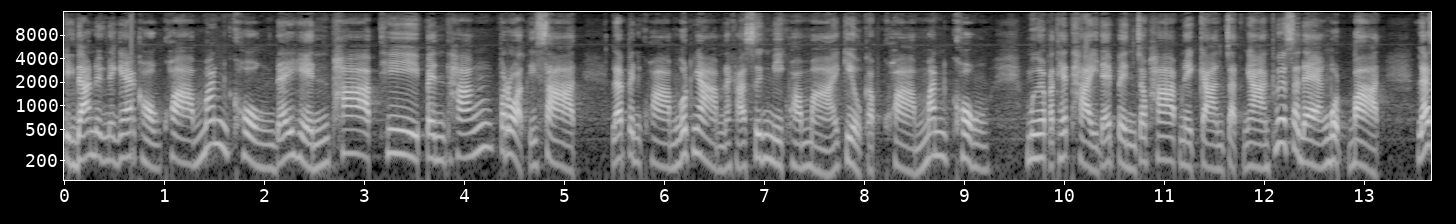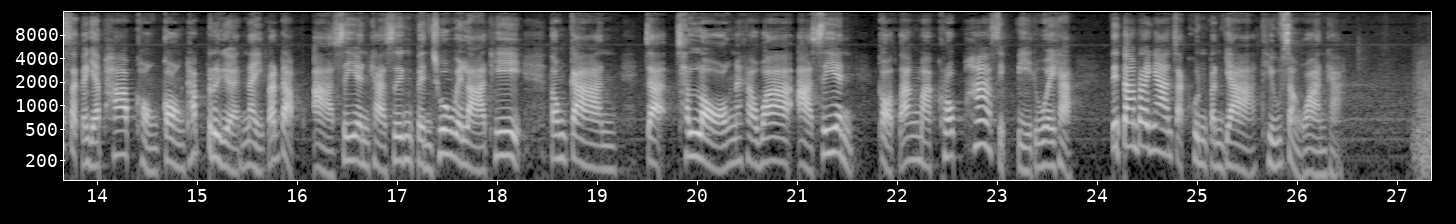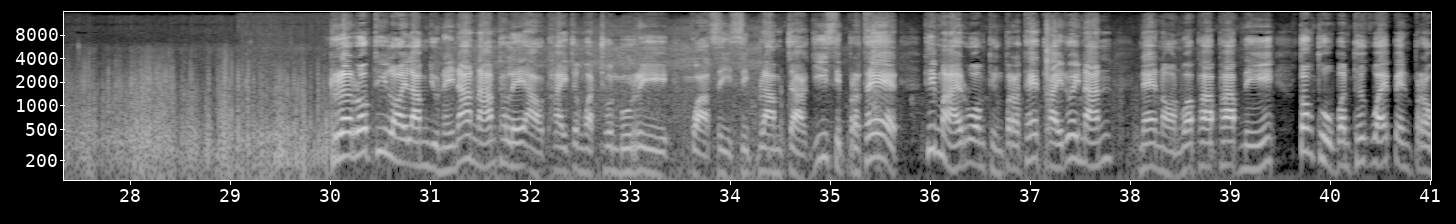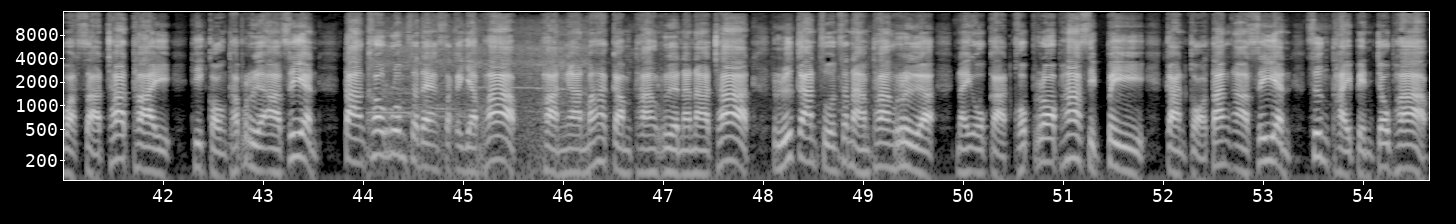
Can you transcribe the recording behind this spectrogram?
อีกด้านหนึ่งในแง่ของความมั่นคงได้เห็นภาพที่เป็นทั้งประวัติศาสตร์ และเป็นความงดงามนะคะ ซึ่งมีความหมายเกี่ยวกับความมั่นคง เมื่อประเทศไทยได้เป็นเจ้าภาพในการจัดงานเพื่อแสดงบทบาท และศักยภาพของกองทัพเรือในระดับอาเซียนค่ะ ซึ่งเป็นช่วงเวลาที่ต้องการจะฉลองนะคะว่าอาเซียนก่อตั้งมาครบ 50 ปีด้วยค่ะ ติดตามรายงานจากคุณปัญญาทิวสังวานค่ะ เรือรบที่ลอยลำอยู่ในหน้าน้ำทะเลอ่าวไทยจังหวัดชนบุรีกว่า 40 ลำจาก 20 ประเทศ ที่หมายรวมถึงประเทศไทยด้วยนั้น แน่นอนว่าภาพภาพนี้ต้องถูกบันทึกไว้เป็นประวัติศาสตร์ชาติไทย ที่กองทัพเรืออาเซียน ต่างเข้าร่วมแสดงศักยภาพ ผ่านงานมหกรรมทางเรือนานาชาติ หรือการสวนสนามทางเรือ ในโอกาสครบรอบ 50 ปี การก่อตั้งอาเซียน ซึ่งไทยเป็นเจ้าภาพ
